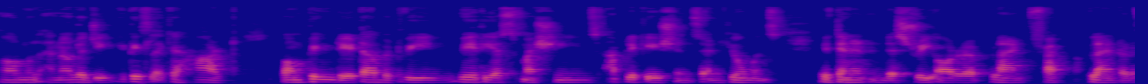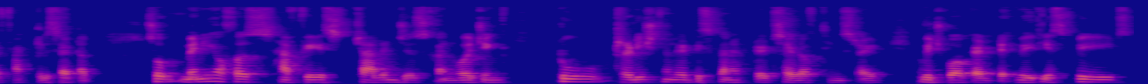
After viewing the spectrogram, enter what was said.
normal analogy, it is like a heart pumping data between various machines, applications, and humans within an industry or a plant, plant or a factory setup. So many of us have faced challenges converging two traditionally disconnected side of things, right? Which work at various speeds,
